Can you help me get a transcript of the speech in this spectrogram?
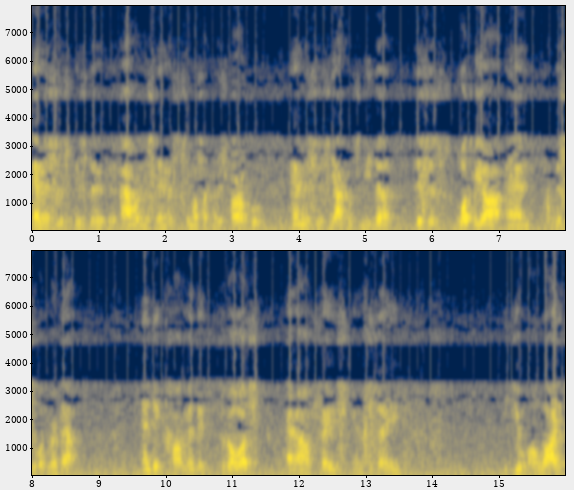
emes is, is the, the, our understanding of Tzimos HaKadosh Baruch Hu. Emes is Yaakov's Midah. This is what we are and this is what we're about. And they come and they throw us at our face and say, you are liars.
